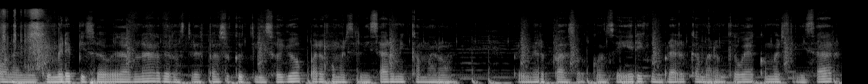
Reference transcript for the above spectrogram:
Hola, en el primer episodio voy a hablar de los tres pasos que utilizo yo para comercializar mi camarón. Primer paso, conseguir y comprar el camarón que voy a comercializar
